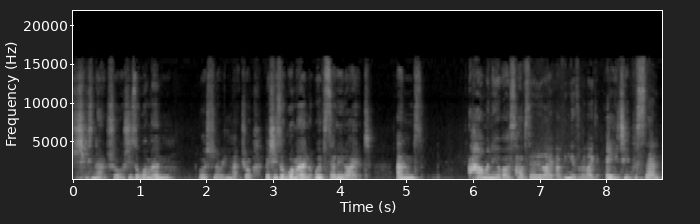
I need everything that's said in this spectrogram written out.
she's natural. She's a woman. Well, she's not really natural, but she's a woman with cellulite. And how many of us have cellulite? I think it's like 80%. And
